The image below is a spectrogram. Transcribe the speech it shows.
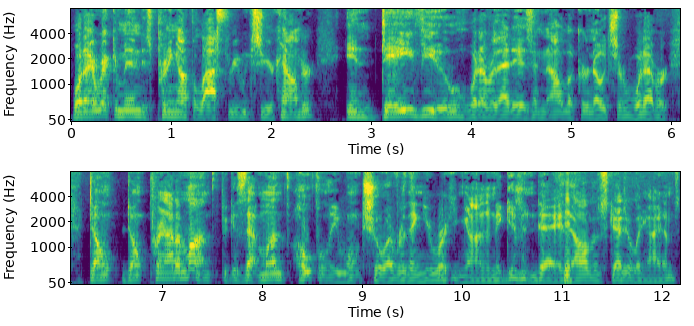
What I recommend is printing out the last three weeks of your calendar in day view, whatever that is in Outlook or Notes or whatever. Don't don't print out a month because that month hopefully won't show everything you're working on in a given day, all the scheduling items.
